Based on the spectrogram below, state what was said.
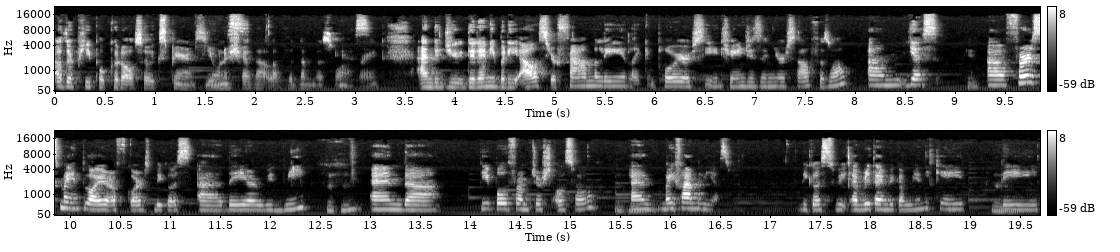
other people could also experience. You want to share that love with them as well, Yes. right? And did you? Did anybody else, your family, like employer, see changes in yourself as well? Um, yes. Uh, first, my employer, of course, because uh, they are with me, Mm-hmm. and uh, people from church also, and my family as well, because we every time we communicate, Mm-hmm. they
